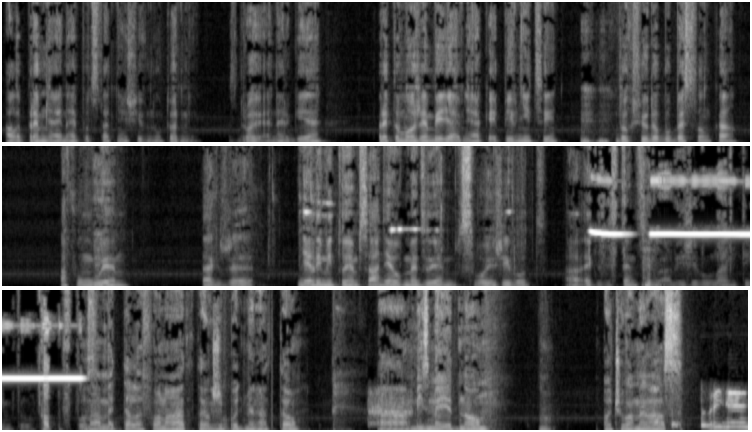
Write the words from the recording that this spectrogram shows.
ale pre mňa je najpodstatnejší vnútorný zdroj energie. Preto môžem byť aj v nejakej pivnici mhm. dlhšiu dobu bez slnka a fungujem Takže nelimitujem sa, neobmedzujem svoj život a existenciu a výživu len týmto Hop, spôsobom. Máme telefonát, takže poďme na to. A my sme jedno. Počúvame vás. Dobrý deň.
